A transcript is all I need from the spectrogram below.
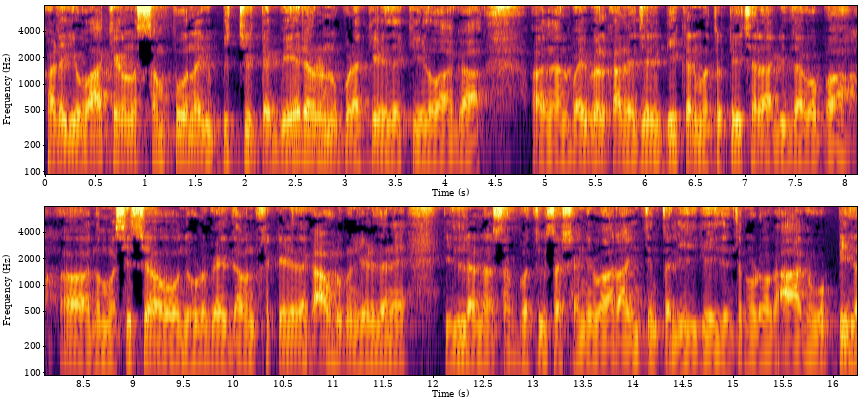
ಕಡೆಗೆ ವಾಕ್ಯಗಳನ್ನು ಸಂಪೂರ್ಣವಾಗಿ ಬಿಚ್ಚಿಟ್ಟೆ, ಬೇರೆಯವರನ್ನು ಕೂಡ ಕೇಳಿದೆ. ಕೇಳುವಾಗ ನಾನು ಬೈಬಲ್ ಕಾಲೇಜಲ್ಲಿ ಡೀಕನ್ ಮತ್ತು ಟೀಚರ್ ಆಗಿದ್ದಾಗ ಒಬ್ಬ ನಮ್ಮ ಶಿಷ್ಯ, ಒಂದು ಹುಡುಗ ಇದ್ದ, ಅವನ ಹತ್ರ ಕೇಳಿದಾಗ ಆ ಹುಡುಗನ ಹೇಳಿದಾನೆ, ಇಲ್ಲ ನಾನು ಸಬ್ಬತ್ ದಿವಸ ಶನಿವಾರ ಇಂತಿಂತಲ್ಲಿ ಹೀಗೆ ಇದೆ ಅಂತ ನೋಡುವಾಗ ಆಗ ಒಪ್ಪಿದ.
